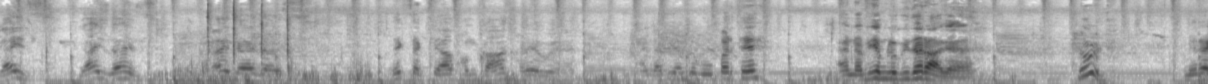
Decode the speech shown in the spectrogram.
guys guys guys guys guys guys देख सकते हैं आप, हम कहाँ खड़े हुए हैं। एंड अभी हम लोग ऊपर थे एंड अभी हम लोग इधर आ गए हैं। गुड मेरा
